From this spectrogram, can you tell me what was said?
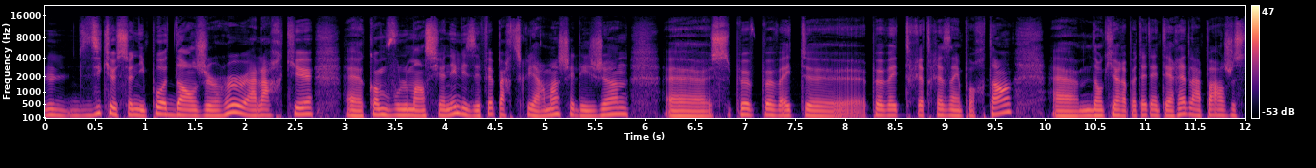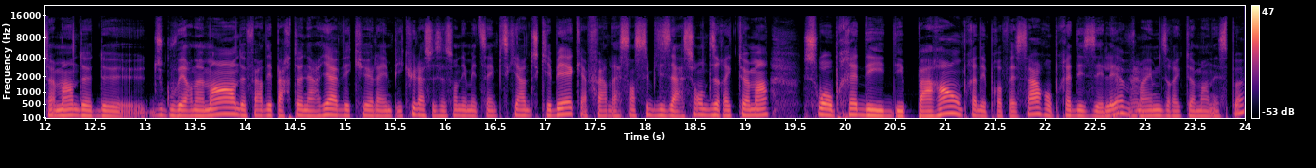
dit dit que ce n'est pas dangereux, alors que, euh, comme vous le mentionnez, les effets particulièrement chez les jeunes euh, peuvent, peuvent, être, euh, peuvent être très, très importants. donc, il y aurait peut-être intérêt de la part justement de, du gouvernement de faire des partenariats avec la MPQ, l'Association des médecins psychiatres du Québec, à faire de la sensibilisation directement, soit auprès des, des parents, auprès des professeurs, auprès des élèves, mm-hmm. même directement, n'est-ce pas?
